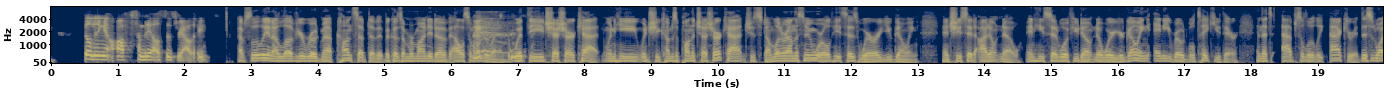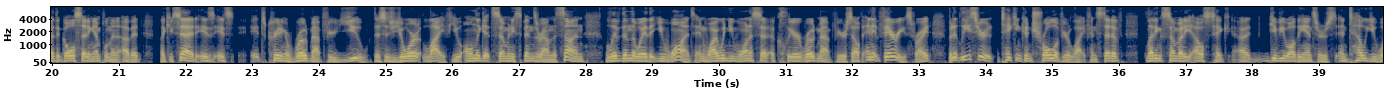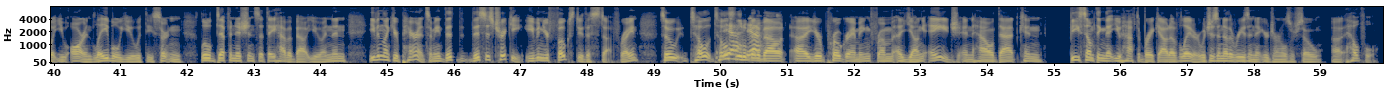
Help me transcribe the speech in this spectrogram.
building it off somebody else's reality. Absolutely, and I love your roadmap concept of it because I'm reminded of Alice in Wonderland with the Cheshire Cat. When he when she comes upon the Cheshire Cat, and she's stumbling around this new world. He says, "Where are you going?" And she said, "I don't know." And he said, "Well, if you don't know where you're going, any road will take you there." And that's absolutely accurate. This is why the goal setting implement of it, like you said, is it's it's creating a roadmap for you. This is your life. You only get so many spins around the sun. Live them the way that you want. And why wouldn't you want to set a clear roadmap for yourself? And it varies varies, right? But at least you're taking control of your life instead of letting somebody else take uh, give you all the answers and tell you what you are and label you with these certain little definitions that they have about you. And then even like your parents, I mean, this this is tricky. Even your folks do this stuff, right? So tell tell us a little yeah. bit about uh, your programming from a young age and how that can be something that you have to break out of later, which is another reason that your journals are so uh, helpful.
